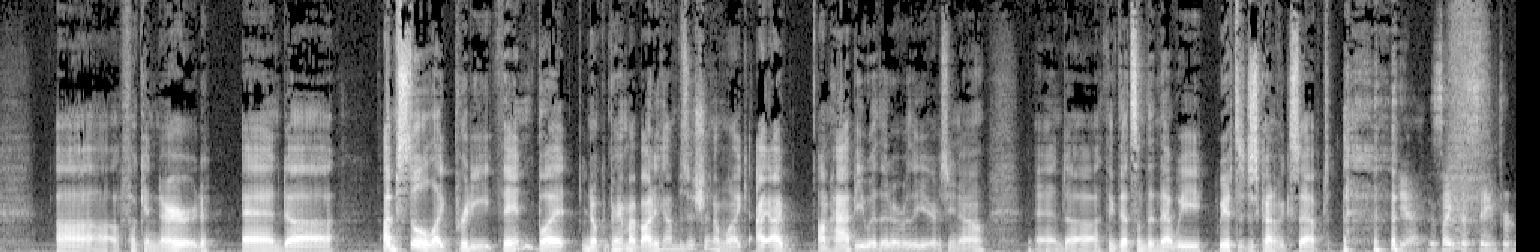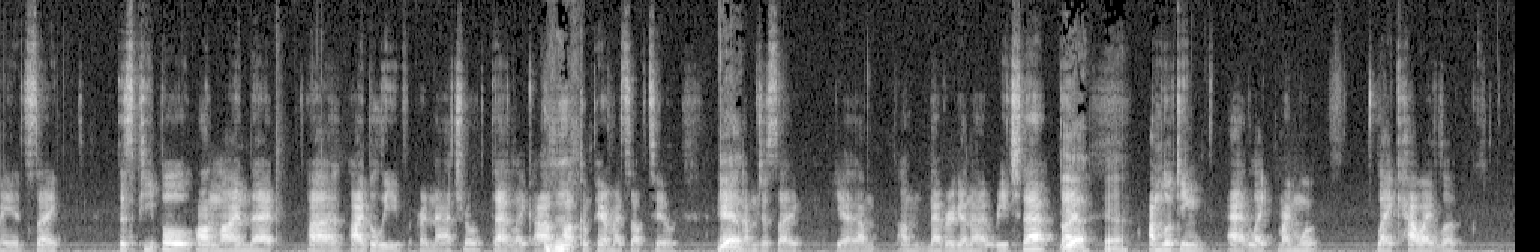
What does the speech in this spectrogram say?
uh, fucking nerd, and uh, I'm still like pretty thin. But you know, comparing my body composition, I'm like, I, I I'm happy with it over the years, you know. And uh, I think that's something that we we have to just kind of accept. yeah it's like the same for me it's like there's people online that uh, i believe are natural that like I'll, Mhm. I'll compare myself to and Yeah. i'm just like yeah i'm i'm never gonna reach that but yeah, yeah, i'm looking at like my more like how i look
